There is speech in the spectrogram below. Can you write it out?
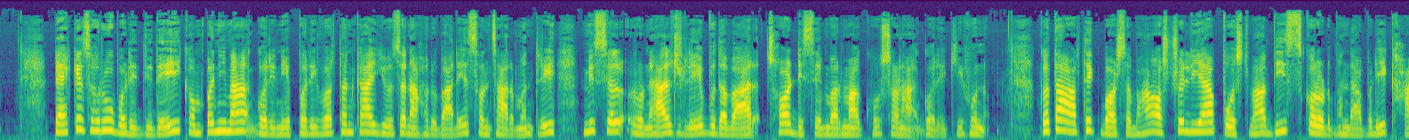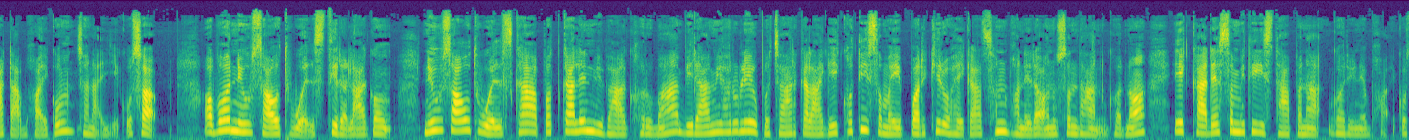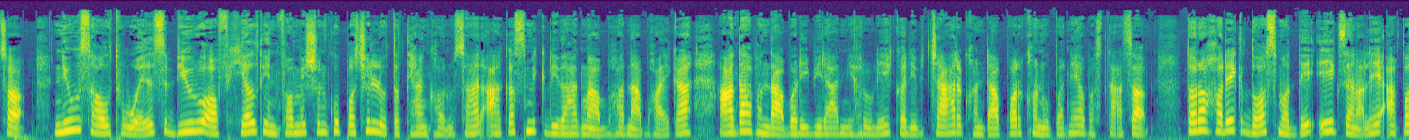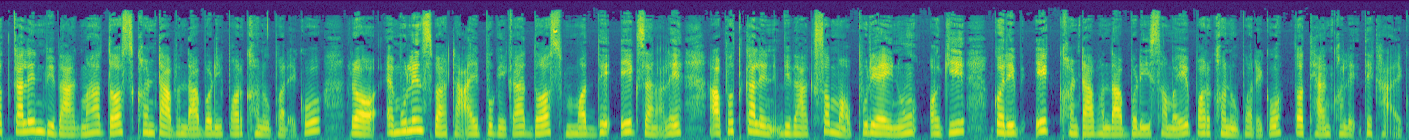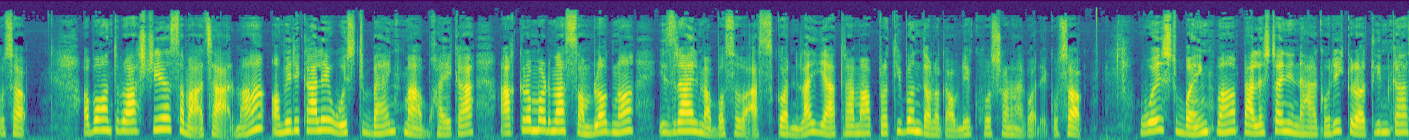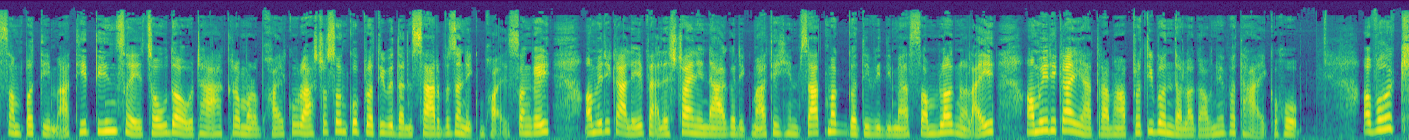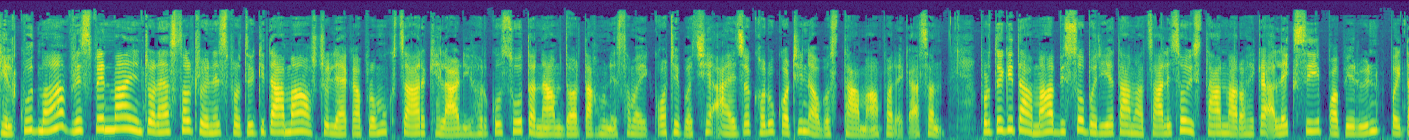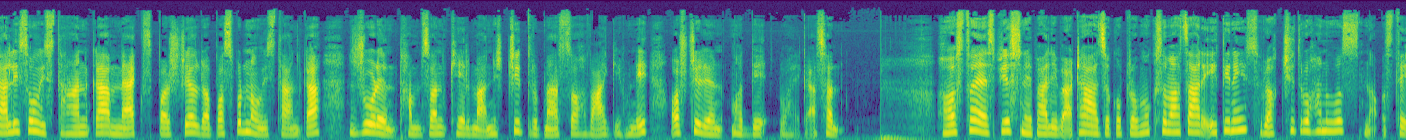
प्याकेजहरू बढ़िदिँदै कम्पनीमा गरिने परिवर्तनका योजनाहरूबारे संचार मन्त्री मिसेल रोनाल्डले बुधबार छ डिसेम्बरमा घोषणा गरेकी हुन्। गत आर्थिक वर्षमा अस्ट्रेलिया पोस्टमा बीस करोड़ भन्दा बढ़ी घाटा भएको जनाइएको छ। अब न्यू साउथ वेल्सतिर लागौं। न्यू साउथ वेल्सका आपतकालीन विभागहरूमा बिरामीहरूले उपचारका लागि कति समय पर्खिरहेका छन् भनेर अनुसन्धान गर्न एक कार्य समिति स्थापना गरिने भएको छ। New South Wales Bureau of Health इन्फर्मेशनको पछिल्लो तथ्याङ्क अनुसार आकस्मिक विभागमा भर्ना भएका आधा भन्दा बढ़ी बिरामीहरूले करिब चार घण्टा पर्खनुपर्ने अवस्था छ। तर हरेक दश मध्ये एकजनाले आपतकालीन विभागमा दश घण्टा भन्दा बढ़ी पर्खनु परेको र एम्बुलेन्सबाट आइपुगेका दश मध्ये एकजनाले आपतकालीन विभागसम्म पुर्याइनु अघि करिब एक घण्टा भन्दा बढ़ी समय पर्खनु परेको तथ्याङ्कले देखाएको छ। अब अन्तर्राष्ट्रिय समाचारमा अमेरिकाले वेस्ट ब्याङ्कमा भएका आक्रमणमा संलग्न इजरायलमा बसोबास गर्नेलाई यात्रामा प्रतिबन्ध लगाउने घोषणा गरेको छ। वेस्ट बैंकमा प्यालेस्टाइनी नागरिक र तिनका सम्पत्तिमाथि तीन सय चौधवटा आक्रमण भएको राष्ट्रसंघको प्रतिवेदन सार्वजनिक भएसँगै अमेरिकाले प्यालेस्टाइनी नागरिकमाथि हिंसात्मक गतिविधिमा संलग्नलाई अमेरिका यात्रामा प्रतिबन्ध लगाउने बताएको हो। अब खेलकुदमा ब्रिस्बेनमा इन्टरनेशनल टेनिस प्रतियोगितामा अस्ट्रेलियाका प्रमुख चार खेलाड़ीहरूको स्वत नाम दर्ता हुने समय कटेपछि आयोजकहरू कठिन अवस्थामा परेका छन्। प्रतियोगितामा विश्व वरियतामा चालिसौं स्थानमा रहेका अलेक्सी पपेरुन पैंतालिसौं स्थानका म्याक्स पर्सेल र पचपन्नौ स्थानका जोडेन थम्सन खेलमा निश्चित रूपमा सहभागी हुने अस्ट्रेलियन मध्ये रहेका छन्। हस्त एसपीएस नेपालीबाट आजको प्रमुख समाचार यति नै। सुरक्षित रहनुहोस्। नमस्ते।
